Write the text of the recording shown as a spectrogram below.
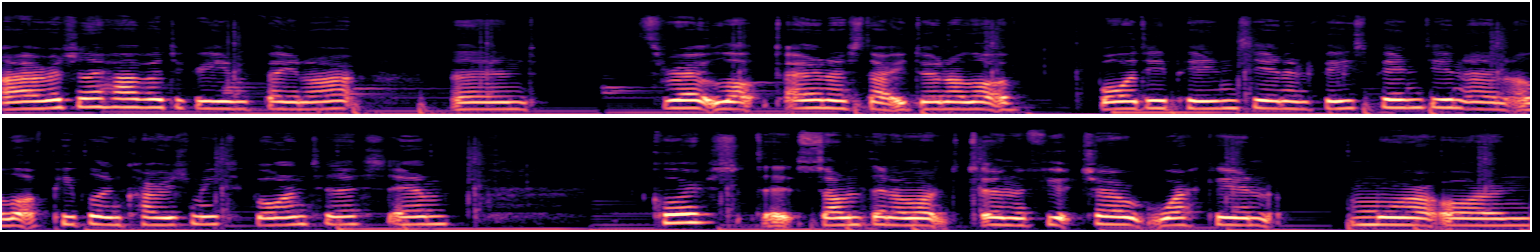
I originally have a degree in fine art and throughout lockdown I started doing a lot of body painting and face painting and a lot of people encouraged me to go into this um, course. It's something I want to do in the future, working more on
